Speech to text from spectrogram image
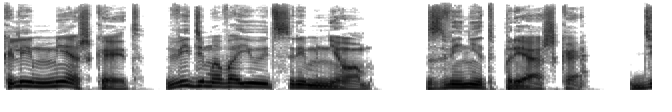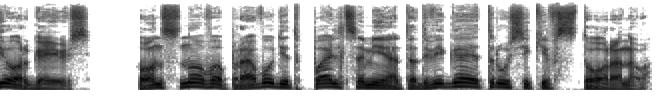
Клим мешкает, видимо, воюет с ремнем. Звенит пряжка. Дергаюсь. Он снова проводит пальцами, отодвигая трусики в сторону.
